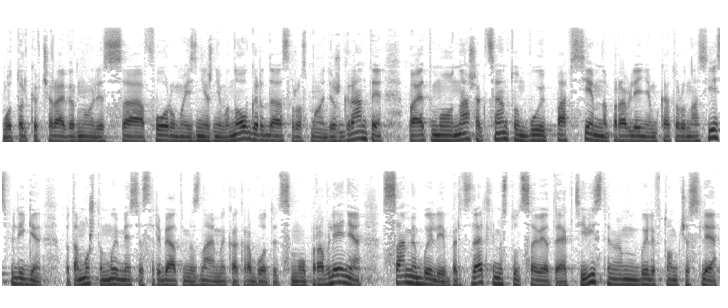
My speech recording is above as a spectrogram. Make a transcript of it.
Вот только вчера вернулись с форума из Нижнего Новгорода, с Росмолодежь Гранты, поэтому наш акцент, он будет по всем направлениям, которые у нас есть в лиге, потому что мы вместе с ребятами знаем и как работает самоуправление, сами были и председателями студсовета, и активистами мы были в том числе,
